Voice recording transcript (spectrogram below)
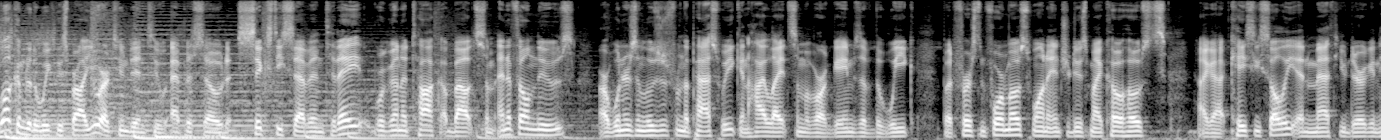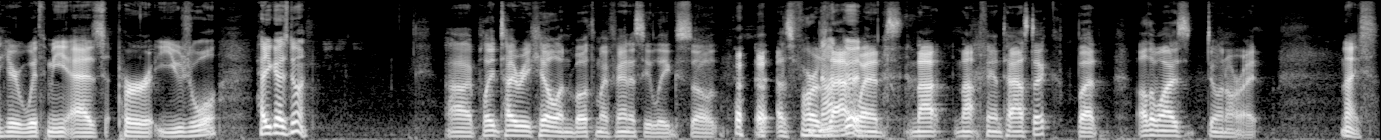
Welcome to the Weekly Sprawl. You are tuned into episode 67. Today, we're going to talk about some NFL news, our winners and losers from the past week, and highlight some of our games of the week. But first and foremost, want to introduce my co-hosts. I got Casey Sully and Matthew Durgan here with me as per usual. How you guys doing? Uh, I played Tyreek Hill in both my fantasy leagues, so as far as that good. went, not not fantastic, but otherwise doing all right. Nice.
